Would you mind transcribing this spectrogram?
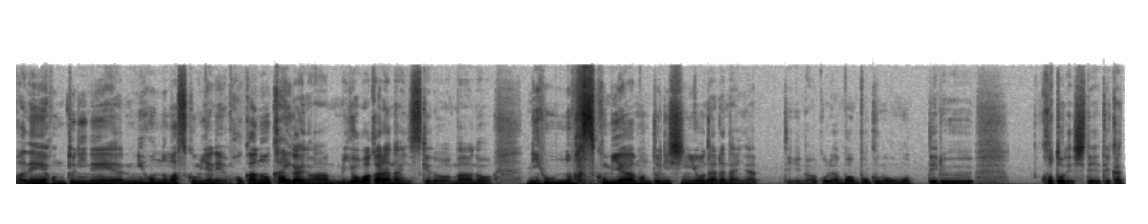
はね本当にね日本のマスコミはね他の海外のはようわからないですけどまああの日本のマスコミは本当に信用ならないなってっていうのはこれはもう僕も思ってることでしててか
